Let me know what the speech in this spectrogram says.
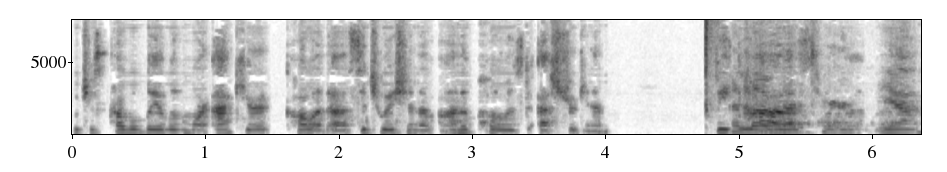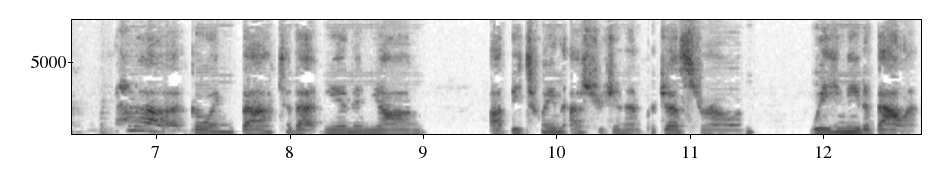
which is probably a little more accurate, call it a situation of unopposed estrogen. Because, I love that term. Yeah. Yeah. Going back to that yin and yang uh, between estrogen and progesterone, we need a balance.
